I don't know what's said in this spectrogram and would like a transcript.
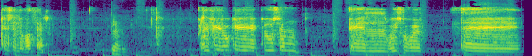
¿qué se le va a hacer? Claro. Prefiero que, que usen el voiceover de,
